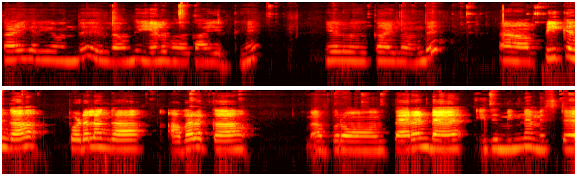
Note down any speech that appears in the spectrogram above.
காய்கறியை வந்து இதில் வந்து ஏழு வகை காய் இருக்கு. ஏழு வகை காயில் வந்து பீக்கங்காய் புடலங்காய் அவரைக்காய் அப்புறம் பெரண்டை இது மின்ன மிஸ்டை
